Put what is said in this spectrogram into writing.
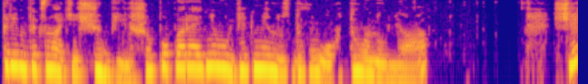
крім тих значень, що більше в попередньому, від мінус 2 до 0, ще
